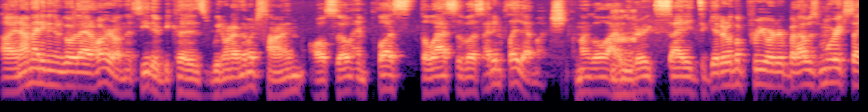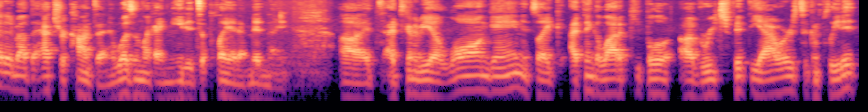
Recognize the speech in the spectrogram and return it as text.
Uh, and I'm not even going to go that hard on this either because we don't have that much time, also. And plus, The Last of Us, I didn't play that much. I'm not going to lie. I was Mhm. very excited to get it on the pre order, but I was more excited about the extra content. It wasn't like I needed to play it at midnight. Uh, it's it's going to be a long game. It's like I think a lot of people have reached 50 hours to complete it.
